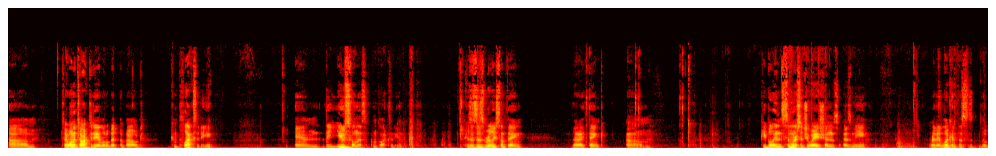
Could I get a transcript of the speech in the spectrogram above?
Um, so I want to talk today a little bit about complexity and the usefulness of complexity, because this is really something that I think um, people in similar situations as me, where they look at this the,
